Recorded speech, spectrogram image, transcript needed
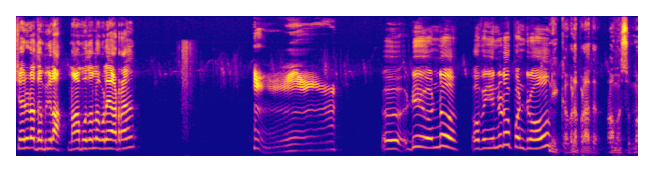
சரிடா தம்பிகளா நான் முதல்ல விளையாடுறேன். டேய் அண்ணா அவன் என்னடா பண்றான்? நீ கவலைப்படாத அவன் சும்மா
